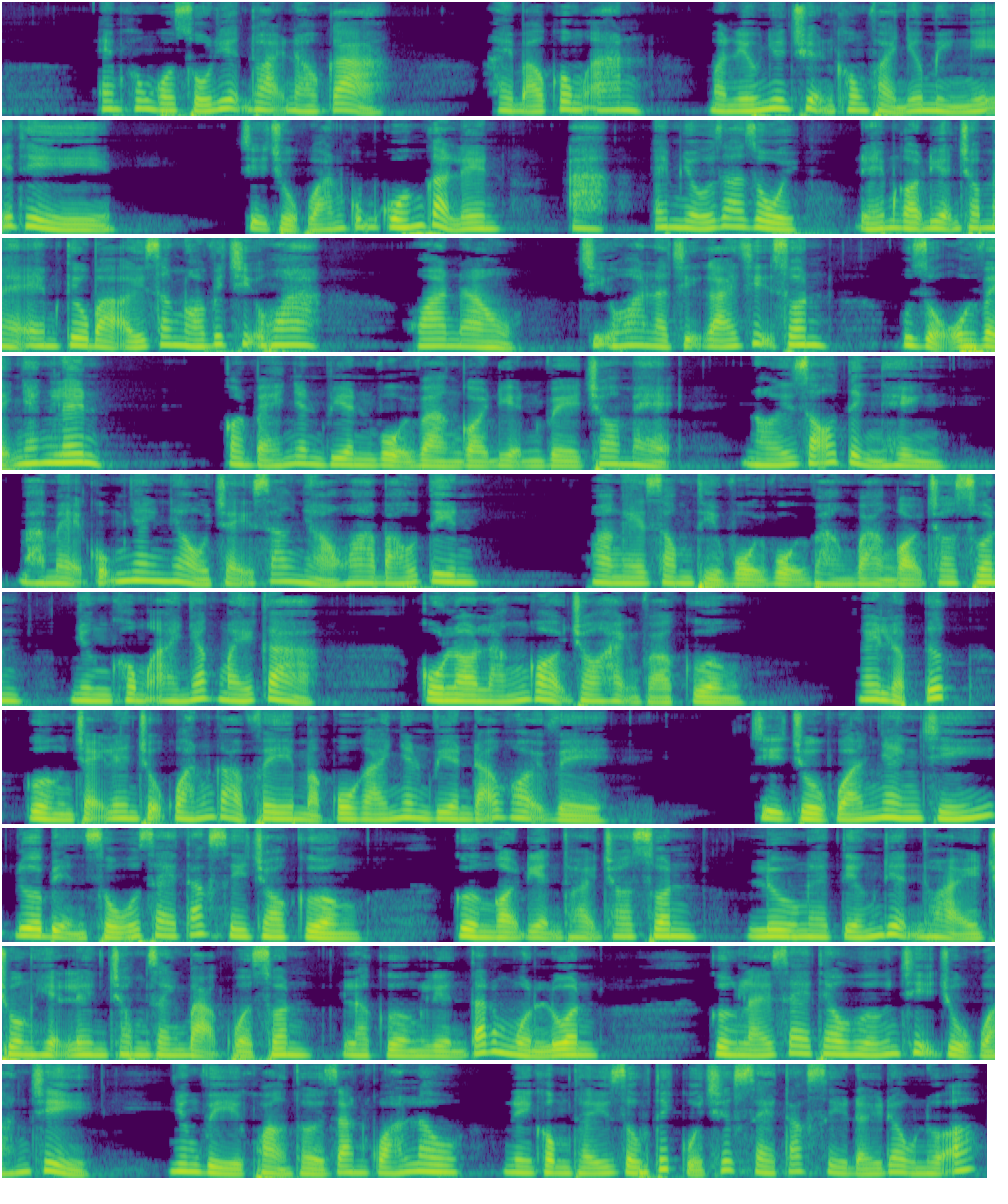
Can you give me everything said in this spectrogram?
Em không có số điện thoại nào cả. Hay báo công an, Mà nếu như chuyện không phải như mình nghĩ thì Chị chủ quán cũng cuống cả lên. À em nhớ ra rồi, Để em gọi điện cho mẹ em kêu bà ấy sang nói với chị Hoa. Hoa nào? Chị Hoa là chị gái chị Xuân. Ôi dồi ôi, vậy nhanh lên. Con bé nhân viên vội vàng gọi điện về cho mẹ. Nói rõ tình hình, Bà mẹ cũng nhanh nhỏ chạy sang nhà Hoa báo tin. Hoa nghe xong thì vội vội vàng vàng gọi cho Xuân, Nhưng không ai nhắc máy cả. Cô lo lắng gọi cho Hạnh và Cường. Ngay lập tức, Cường chạy lên chỗ quán cà phê mà cô gái nhân viên đã gọi về. Chị chủ quán nhanh trí đưa biển số xe taxi cho Cường. Cường gọi điện thoại cho Xuân, Lưu nghe tiếng điện thoại chuông hiện lên trong danh bạ của Xuân Là Cường liền tắt nguồn luôn. Cường lái xe theo hướng chị chủ quán chỉ, Nhưng vì khoảng thời gian quá lâu nên không thấy dấu tích của chiếc xe taxi đấy đâu nữa.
